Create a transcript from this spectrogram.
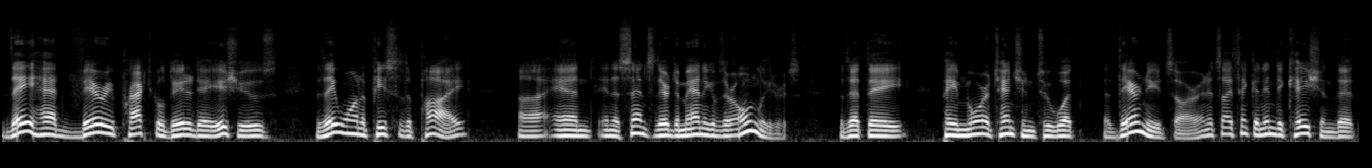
They had very practical day to day issues. They want a piece of the pie. Uh, and in a sense, they're demanding of their own leaders that they pay more attention to what their needs are. And it's, I think, an indication that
